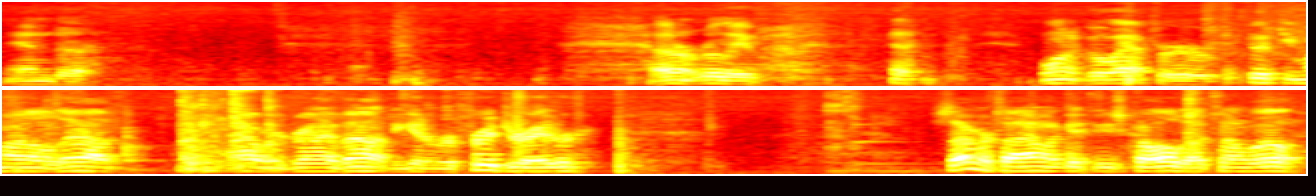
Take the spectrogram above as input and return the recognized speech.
and uh, I don't really want to go after 50 miles out, hour drive out to get a refrigerator. Summertime, I get these calls. I tell them, well,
